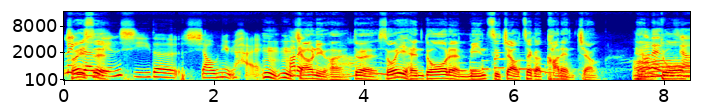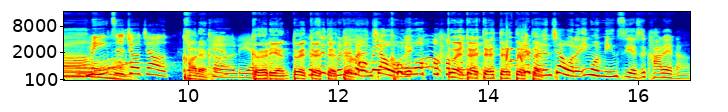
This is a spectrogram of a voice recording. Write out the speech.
令人怜惜的小女孩。嗯嗯，小女孩，对，所以很多人名字叫这个卡莲江，很多名字就叫可怜可怜可怜，对可是你对对对们日本人叫我的，对对对对对日本人叫我的英文名字也是 Karen 啊。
